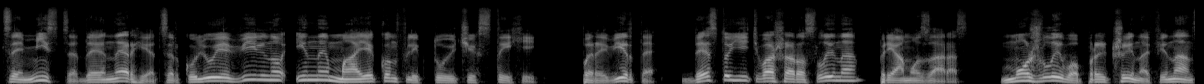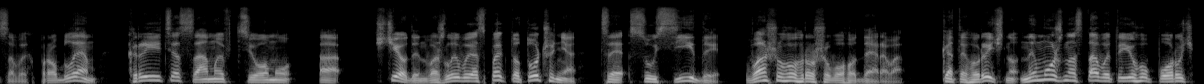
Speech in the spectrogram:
Це місце, де енергія циркулює вільно і немає конфліктуючих стихій. Перевірте, де стоїть ваша рослина прямо зараз. Можливо, причина фінансових проблем криється саме в цьому. А ще один важливий аспект оточення це сусіди вашого грошового дерева. Категорично не можна ставити його поруч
